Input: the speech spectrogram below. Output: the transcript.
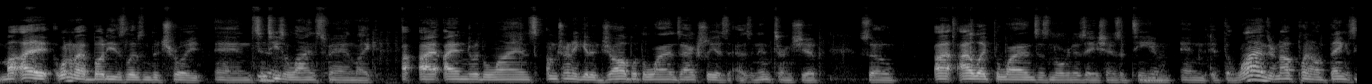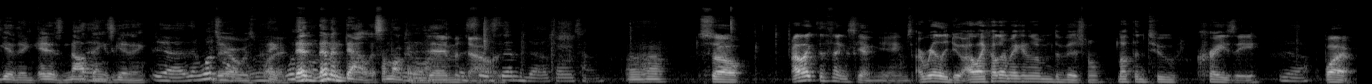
my one of my buddies lives in Detroit and since Yeah. he's a Lions fan like I, I I enjoy the Lions. I'm trying to get a job with the Lions actually as as an internship. So I, I like the Lions as an organization as a team and if the Lions are not playing on Thanksgiving, it is not Yeah. Thanksgiving. Yeah. Then what's They wrong? always Like, play. what's Them wrong? them in Dallas, I'm not gonna Yeah. lie. Them and It's, Dallas. them and Dallas all the time. Uh huh. So, I like the Thanksgiving games. I really do. I like how they're making them divisional. Nothing too crazy, Yeah. but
